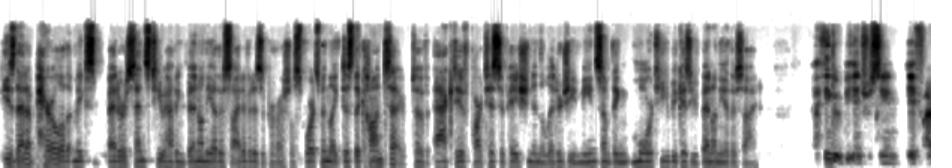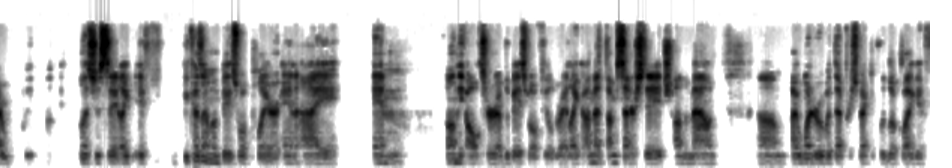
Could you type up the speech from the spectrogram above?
is that a parallel that makes better sense to you having been on the other side of it as a professional sportsman? Like does the concept of active participation in the liturgy mean something more to you because you've been on the other side? I think it would be interesting if i let's just say like if because i'm a baseball player and i am on the altar of the baseball field right? Like i'm at i'm center stage on the mound um, I wonder what that perspective would look like if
